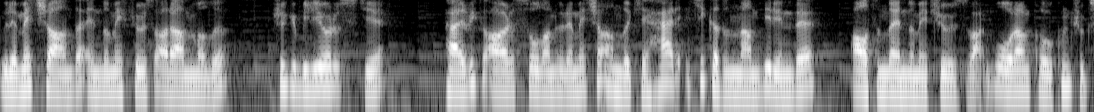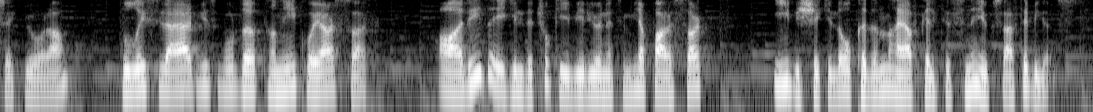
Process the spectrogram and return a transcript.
üreme çağında endometrioz aranmalı. Çünkü biliyoruz ki pelvik ağrısı olan üreme çağındaki her iki kadından birinde altında endometrioz var. Bu oran korkunç yüksek bir oran. Dolayısıyla eğer biz burada tanıyı koyarsak ağrıyla ilgili de çok iyi bir yönetim yaparsak iyi bir şekilde o kadının hayat kalitesini yükseltebiliriz.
